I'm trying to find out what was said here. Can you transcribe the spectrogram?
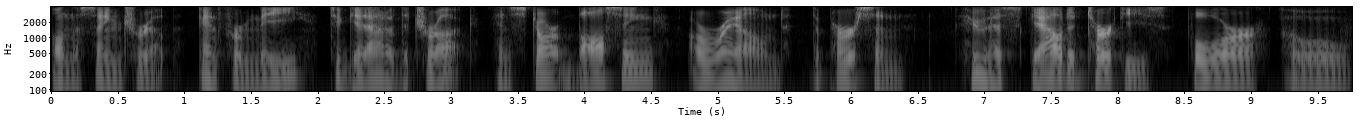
on the same trip. And for me to get out of the truck and start bossing around the person who has scouted turkeys for, oh,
